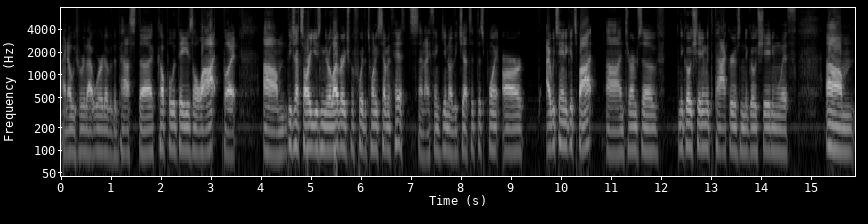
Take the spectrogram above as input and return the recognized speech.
I know we've heard that word over the past uh, couple of days a lot, but Um, the Jets are using their leverage before the 27th hits, and I think you know the Jets at this point are, I would say, in a good spot uh, in terms of negotiating with the Packers and negotiating with, um,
